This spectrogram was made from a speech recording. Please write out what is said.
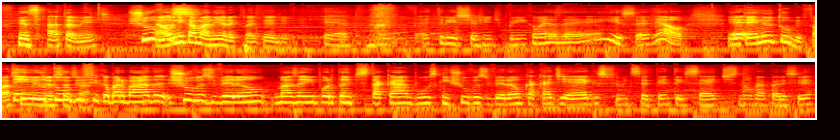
exatamente. Chuvas. É a única maneira que vai ter de. É, é triste, a gente brinca, mas é isso, é real. E É, tem no YouTube, fácil Tem no de YouTube, acessar. fica barbada, Chuvas de Verão, mas é importante destacar, busquem Chuvas de Verão, Cacá Diegues, filme de 77, senão vai aparecer,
